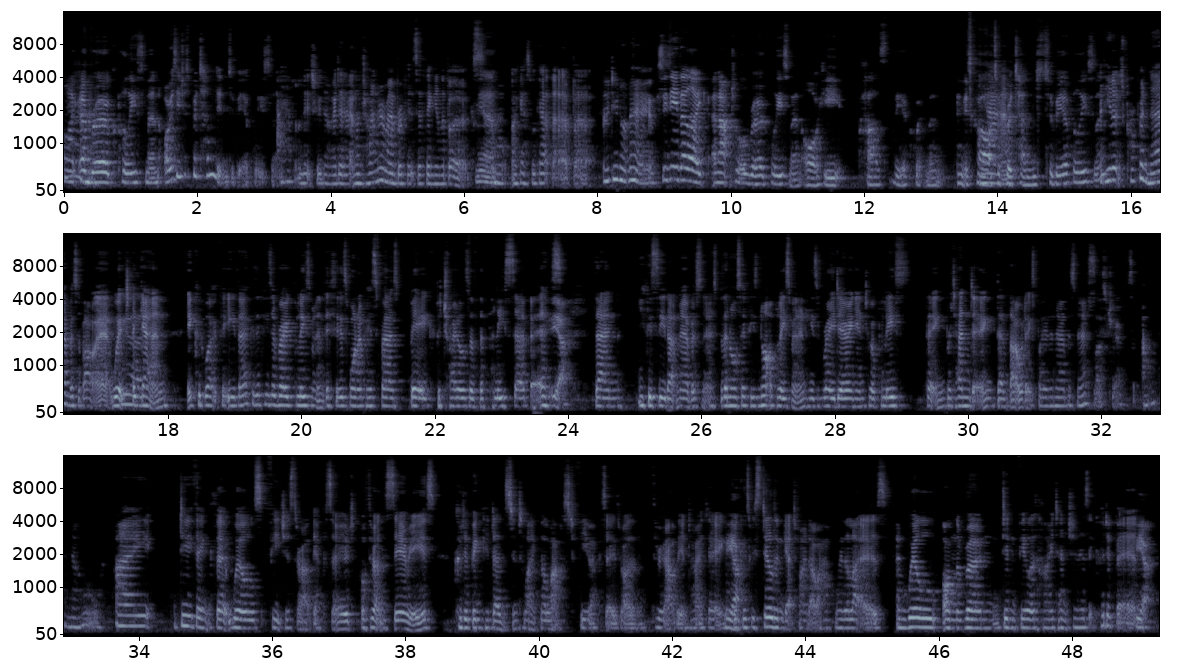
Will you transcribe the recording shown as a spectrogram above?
Like Yeah. a rogue policeman. Or is he just pretending to be a policeman? I have literally no idea. And I'm trying to remember if it's a thing in the books. Yeah. And I guess we'll get there, but I do not know. Because he's either like an actual rogue policeman or he has the equipment in his car to pretend to be a And policeman. he looked proper nervous about it, which Yeah. again, it could work for either. Because if he's a rogue policeman and this is one of his first big betrayals of the police service, Yeah. then you could see that nervousness. But then also, if he's not a policeman and he's radioing into a police thing, pretending, then that would explain the nervousness. That's true. So, I don't know. I do think that Will's features throughout the episode or throughout the series could have been condensed into like the last few episodes rather than throughout the entire thing. Yeah. Because we still didn't get to find out what happened with the letters. And Will on the run didn't feel as high tension as it could have been. Yeah.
